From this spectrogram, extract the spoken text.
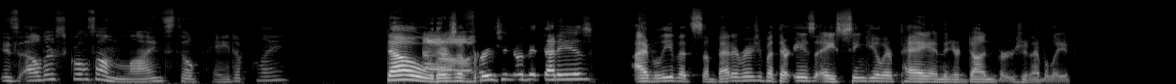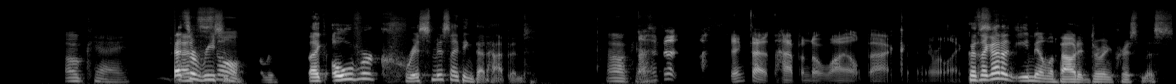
Is Elder Scrolls Online still pay to play? No, there's a version of it that is. I believe that's a better version, but there is a singular pay and then you're done version. I believe Okay. that's, a That's recent, still- like over Christmas. I think that happened Okay. I think that I think that happened a while back. I think they were like, because I got an email about it during Christmas.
